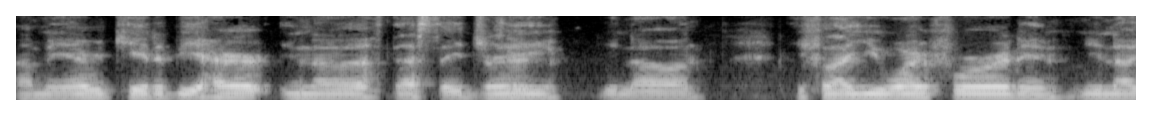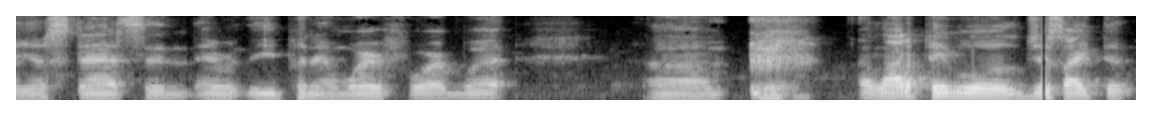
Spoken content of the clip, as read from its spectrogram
I mean, every kid to be hurt, you know, if that's their dream, you know, and you feel like you work for it and you know your stats and everything you put in work for it. But um, a lot of people just like the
